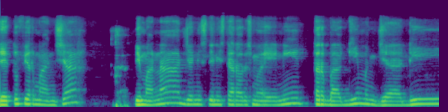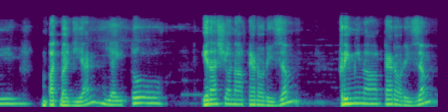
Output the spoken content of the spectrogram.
yaitu Firmansyah di mana jenis-jenis terorisme ini terbagi menjadi empat bagian yaitu irrational terrorism, criminal terrorism,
